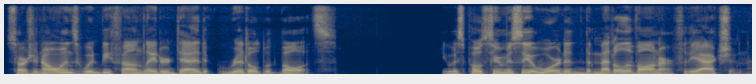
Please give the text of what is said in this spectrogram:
Sergeant Owens would be found later dead, riddled with bullets. He was posthumously awarded the Medal of Honor for the action.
